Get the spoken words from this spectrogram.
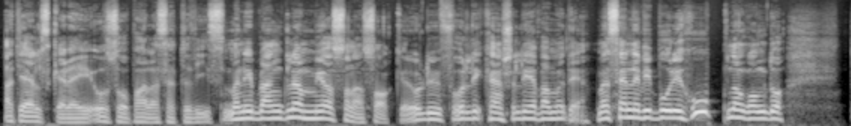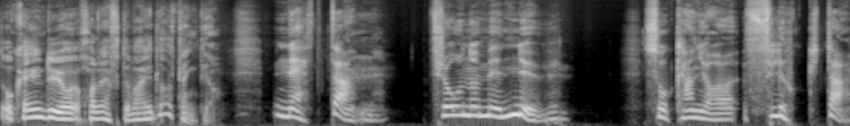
att jag älskar dig och så på alla sätt och vis. Men ibland glömmer jag sådana saker och du får kanske leva med det. Men sen när vi bor ihop någon gång då, då kan ju du hålla efter varje dag tänkte jag. Nettan, från och med nu så kan jag flukta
